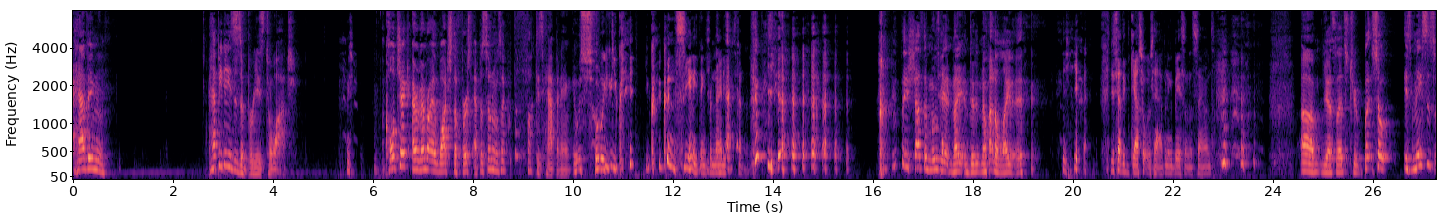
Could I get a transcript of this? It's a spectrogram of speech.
having Happy Days is a breeze to watch. Kolchak, I remember I watched the first episode and was like, "What the fuck is happening?" It was so Well, you, you you couldn't see anything for ninety percent. of it. they shot the movie at night and didn't know how to light it. Yeah, you just had to guess what was happening based on the sounds. Um, yes, that's true. But so is Mase's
